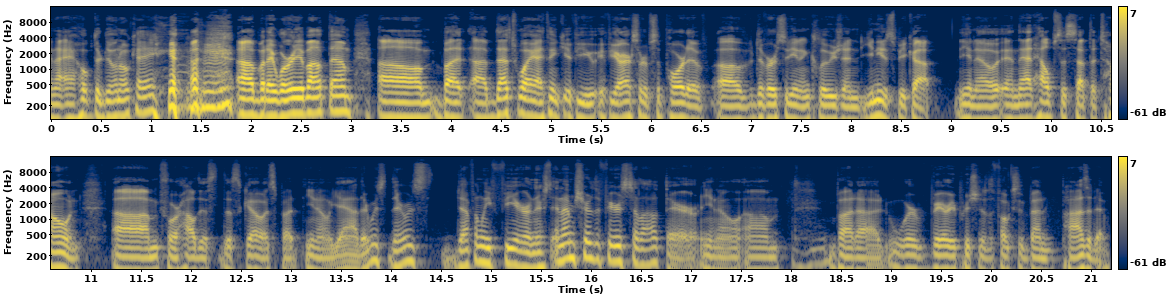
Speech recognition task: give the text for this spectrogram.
and I hope they're doing okay. Mm-hmm. uh, but I worry about them. Um, but uh, that's why I think if you if you are sort of supportive of diversity and inclusion, you need to speak up. You know, and that helps us set the tone um, for how this this goes. But you know, yeah, there was there was definitely fear, and there's and I'm sure the fear is still out there. You know, um, mm-hmm. but uh, we're very appreciative of the folks who've been positive.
